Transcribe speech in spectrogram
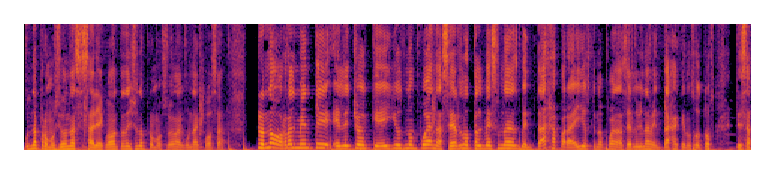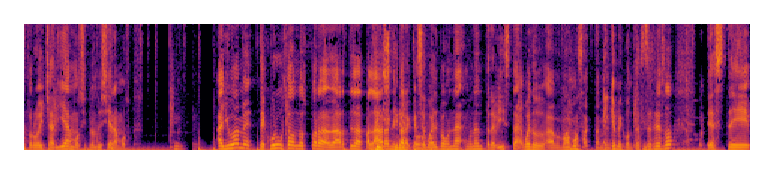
una promoción necesaria? ¿Cuándo te han hecho una promoción alguna cosa? Pero no, realmente el hecho de que ellos no puedan hacerlo, tal vez una desventaja para ellos que no puedan hacerlo y una ventaja que nosotros desaprovecharíamos si no lo hiciéramos ayúdame, te juro, Gustavo, no es para darte la palabra ni para que se vuelva una, una entrevista. Bueno, ah, vamos a también que me contestes eso. Este,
